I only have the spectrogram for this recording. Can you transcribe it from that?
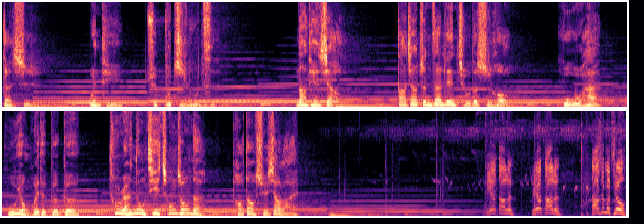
但是问题却不止如此。那天下午，大家正在练球的时候，胡武汉、胡永辉的哥哥突然怒气冲冲地跑到学校来。不要打了，不要打了，打什么球？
